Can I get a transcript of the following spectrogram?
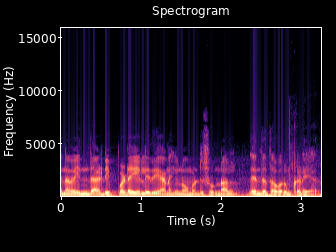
எனவே இந்த அடிப்படையில் இதை அணுகினோம் என்று சொன்னால் எந்த தவறும் கிடையாது.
